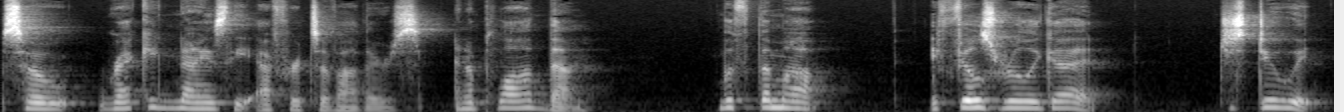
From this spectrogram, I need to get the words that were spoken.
So recognize the efforts of others and applaud them. Lift them up. It feels really good. Just do it.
